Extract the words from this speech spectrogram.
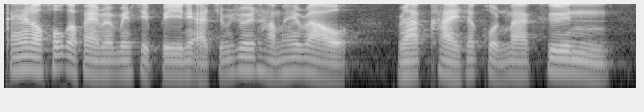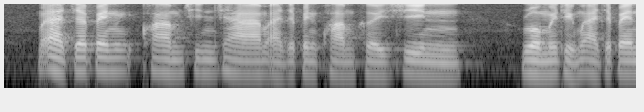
การให้เราคบกับแฟนมาเป็นสิปีเนี่ยอาจจะไม่ช่วยทำให้เรารักใครสักคนมากขึ้น มันอาจจะเป็นความชินชามอาจจะเป็นความเคยชิน รวมไปถึงมันอาจจะเป็น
